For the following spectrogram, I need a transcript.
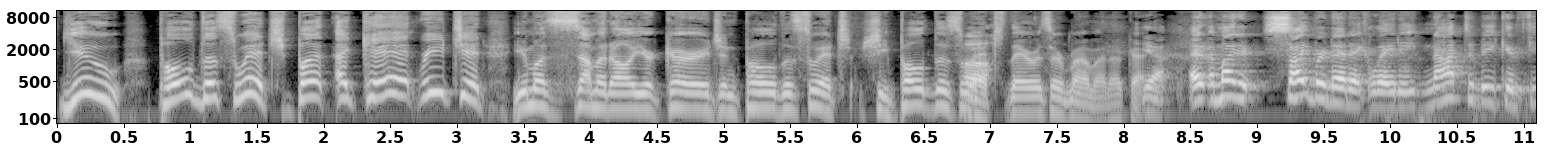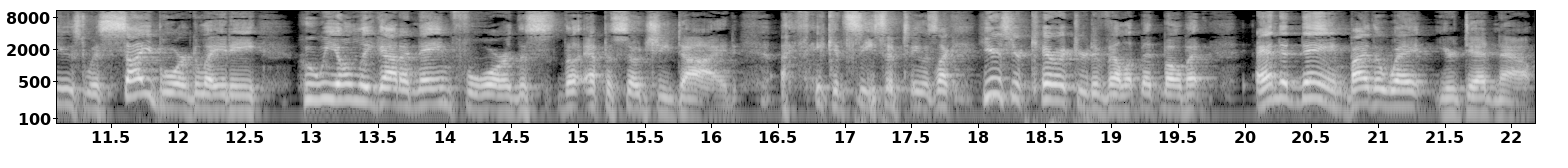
you pulled the switch, but I can't reach it. You must summon all your courage and pull the switch. She pulled the oh. switch. There was her moment. Okay. Yeah. And and mind you, cybernetic lady, not to be confused with cyborg lady, who we only got a name for this the episode she died. I think in season two. It's like, here's your character development moment. And a name, by the way, you're dead now.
